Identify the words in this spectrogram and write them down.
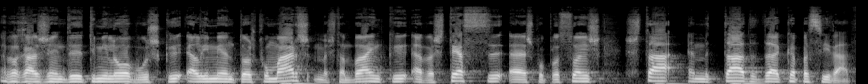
A barragem de Timilobos, que alimenta os pomares, mas também que abastece as populações, está a metade da capacidade.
